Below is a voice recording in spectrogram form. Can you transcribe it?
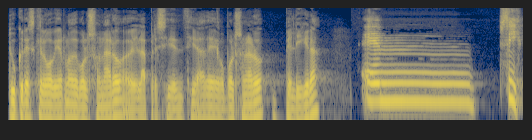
¿tú crees que el gobierno de Bolsonaro, eh, la presidencia de Bolsonaro, peligra? Em, sí,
